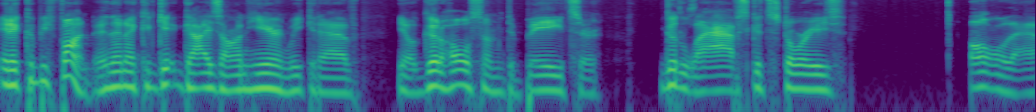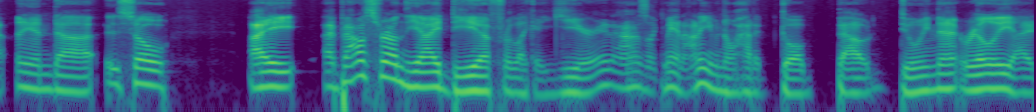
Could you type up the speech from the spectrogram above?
and it could be fun. And then I could get guys on here, and we could have you know good wholesome debates or good laughs, good stories, all of that. And uh, so I I bounced around the idea for like a year, and I was like, man, I don't even know how to go about doing that. Really, I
